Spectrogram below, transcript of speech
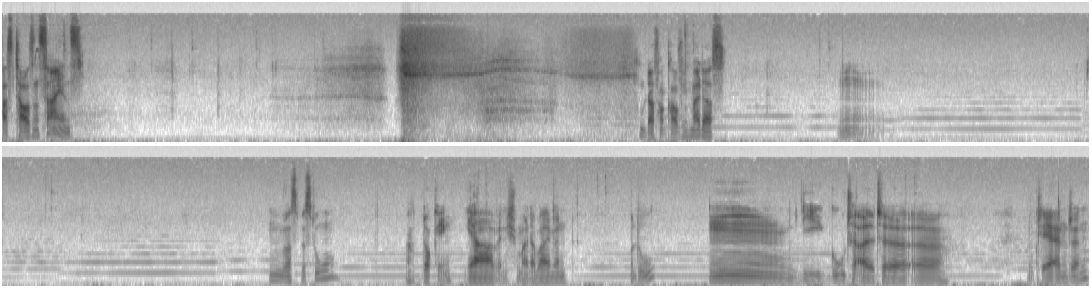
Fast 1000 Science. Und davon kaufe ich mal das. Hm. hm. Was bist du? Ach, Docking. Ja, wenn ich schon mal dabei bin. Und du? Hm, die gute alte äh, Nuclear Engine.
